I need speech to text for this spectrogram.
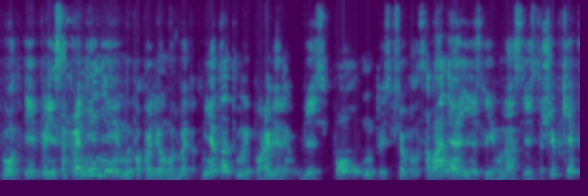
Вот. И при сохранении мы попадем вот в этот метод, мы проверим весь пол, ну, то есть все голосование. Если у нас есть ошибки,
